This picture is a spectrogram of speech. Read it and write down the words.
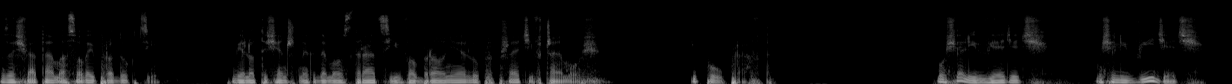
ze świata masowej produkcji, wielotysięcznych demonstracji w obronie lub przeciw czemuś i półprawd. Musieli wiedzieć, musieli widzieć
